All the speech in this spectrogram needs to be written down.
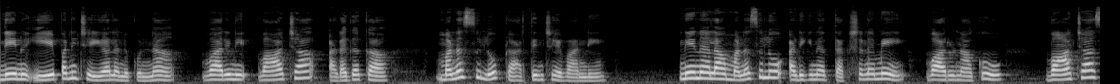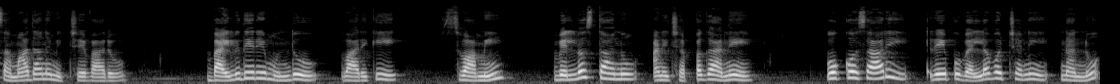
నేను ఏ పని చేయాలనుకున్నా వారిని వాచా అడగక మనస్సులో ప్రార్థించేవాణ్ణి. నేనలా మనసులో అడిగిన తక్షణమే వారు నాకు వాచా సమాధానమిచ్చేవారు. బయలుదేరే ముందు వారికి స్వామి వెళ్ళొస్తాను అని చెప్పగానే ఒక్కోసారి రేపు వెళ్ళవచ్చని నన్ను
